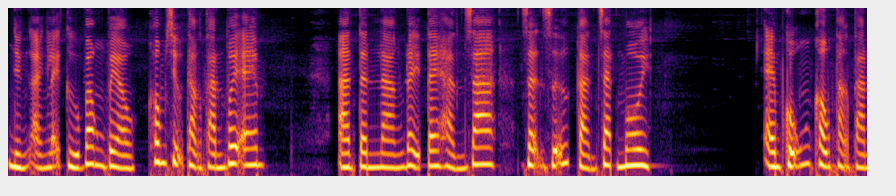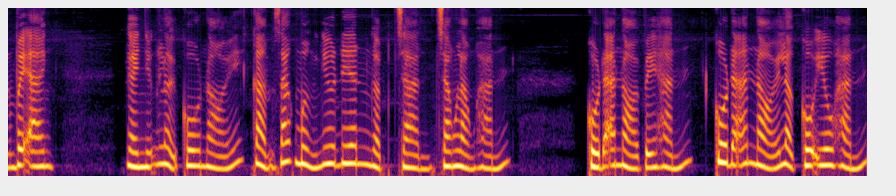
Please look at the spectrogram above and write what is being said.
nhưng anh lại cứ vòng vèo, không chịu thẳng thắn với em. An Tân Lang đẩy tay hắn ra, giận dữ cắn chặt môi. Em cũng không thẳng thắn với anh. Nghe những lời cô nói, cảm giác mừng như điên ngập tràn trong lòng hắn. Cô đã nói với hắn, cô đã nói là cô yêu hắn.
